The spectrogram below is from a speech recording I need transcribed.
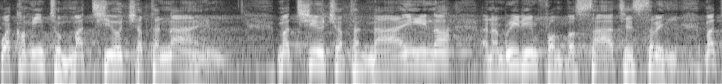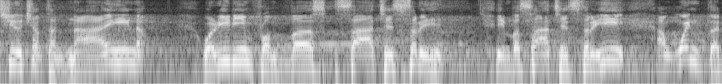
We're coming to Matthew chapter 9. Matthew chapter 9, and I'm reading from verse 33. Matthew chapter 9, we're reading from verse 33. In verse 33, and when the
